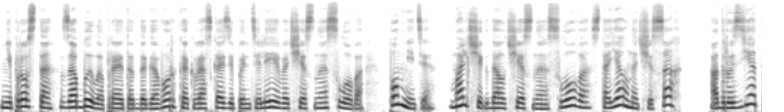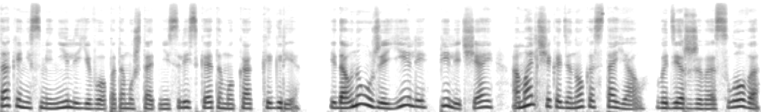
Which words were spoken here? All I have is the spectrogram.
не просто забыла про этот договор, как в рассказе Пантелеева «Честное слово». Помните, мальчик дал честное слово, стоял на часах, а друзья так и не сменили его, потому что отнеслись к этому как к игре и давно уже ели, пили чай, а мальчик одиноко стоял, выдерживая слово,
